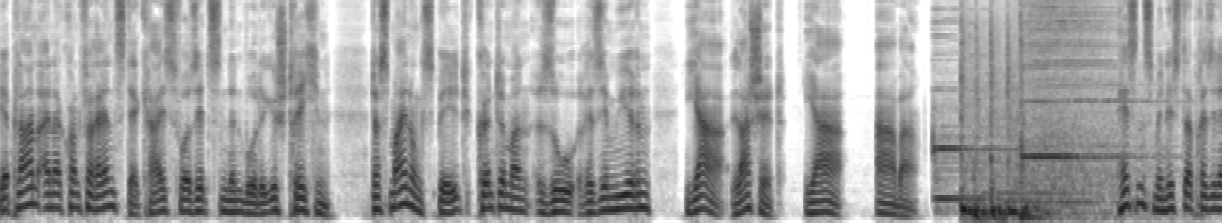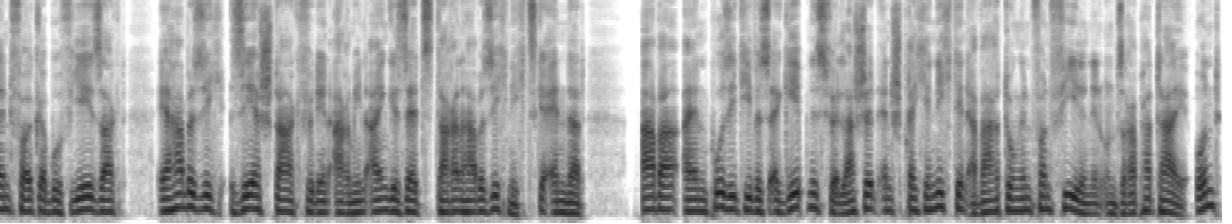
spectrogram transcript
Der Plan einer Konferenz der Kreisvorsitzenden wurde gestrichen. Das Meinungsbild könnte man so resümieren: Ja, Laschet, ja, aber. Hessens Ministerpräsident Volker Bouffier sagt, er habe sich sehr stark für den Armin eingesetzt, daran habe sich nichts geändert. Aber ein positives Ergebnis für Laschet entspreche nicht den Erwartungen von vielen in unserer Partei und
